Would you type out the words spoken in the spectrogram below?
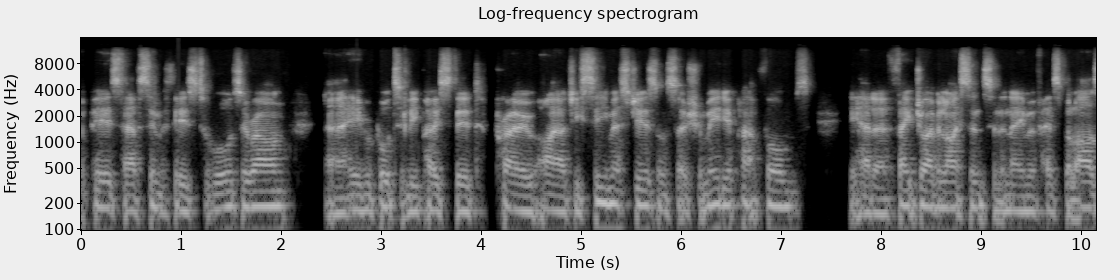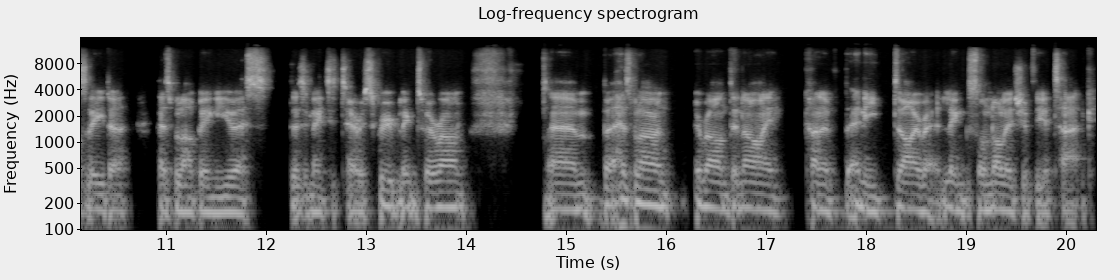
appears to have sympathies towards Iran. Uh, he reportedly posted pro IRGC messages on social media platforms. He had a fake driving license in the name of Hezbollah's leader, Hezbollah being a US designated terrorist group linked to Iran. Um, but Hezbollah and Iran deny kind of any direct links or knowledge of the attack.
